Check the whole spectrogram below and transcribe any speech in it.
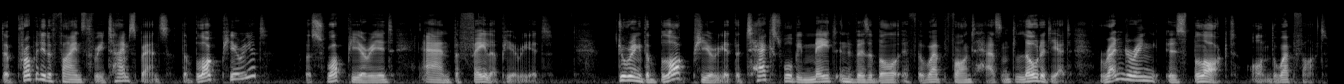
The property defines three time spans, the block period, the swap period, and the failure period. During the block period, the text will be made invisible if the web font hasn't loaded yet. Rendering is blocked on the web font.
